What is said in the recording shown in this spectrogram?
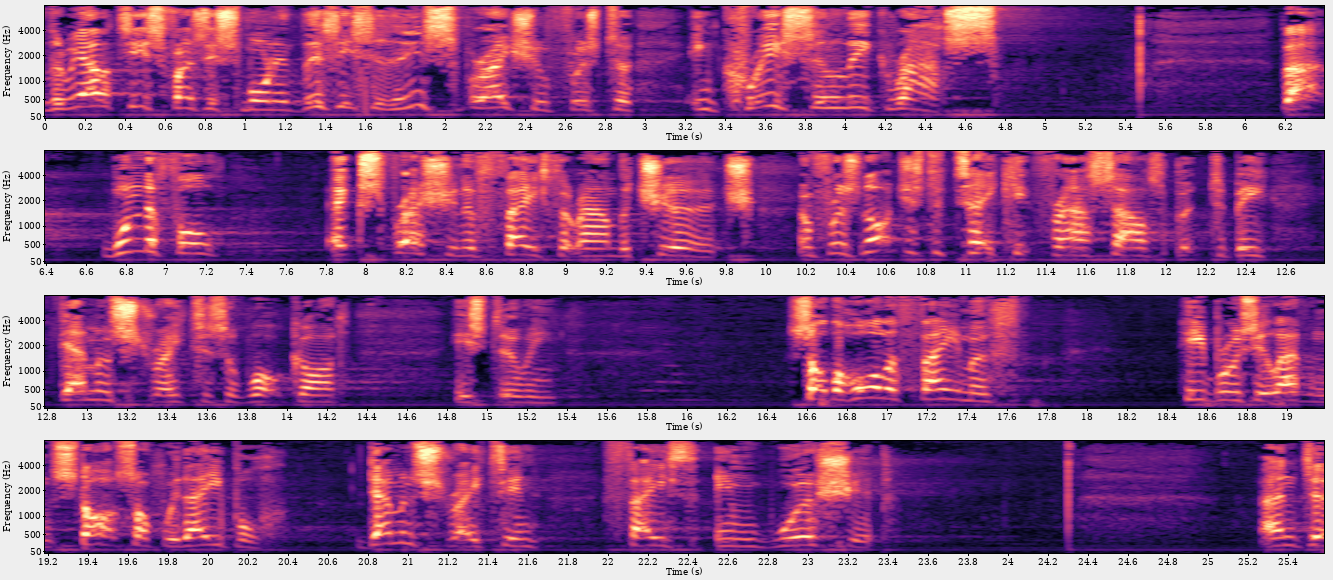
the reality is, friends, this morning, this is an inspiration for us to increasingly grasp that wonderful expression of faith around the church. And for us not just to take it for ourselves, but to be demonstrators of what God is doing. So the Hall of Fame of Hebrews 11 starts off with Abel demonstrating faith in worship. And uh,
